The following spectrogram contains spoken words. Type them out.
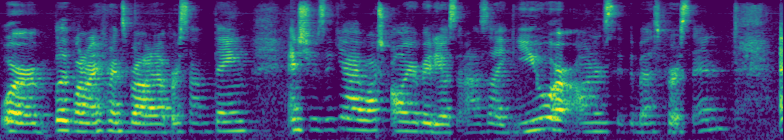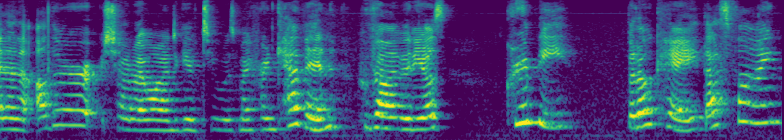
or like one of my friends brought it up or something. And she was like, yeah, I watch all your videos. And I was like, you are honestly the best person. And then the other shout out I wanted to give to was my friend Kevin who found my videos. Creepy, but okay. That's fine.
